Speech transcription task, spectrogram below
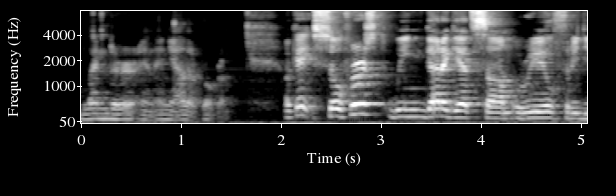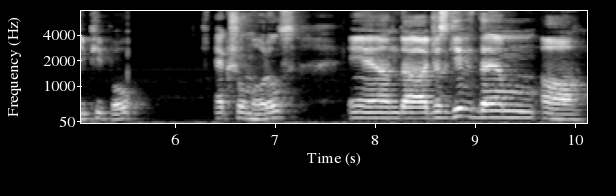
Blender and any other program. Okay, so first we gotta get some real 3D people, actual models, and uh, just give them uh,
